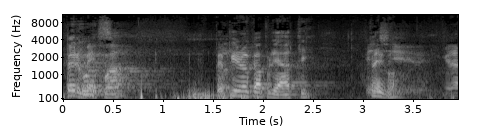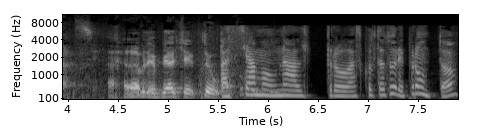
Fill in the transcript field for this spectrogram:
Per me qua, Peppino Capriati. Prego. Grazie. Allora, piace tu. Passiamo a un altro ascoltatore, pronto?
